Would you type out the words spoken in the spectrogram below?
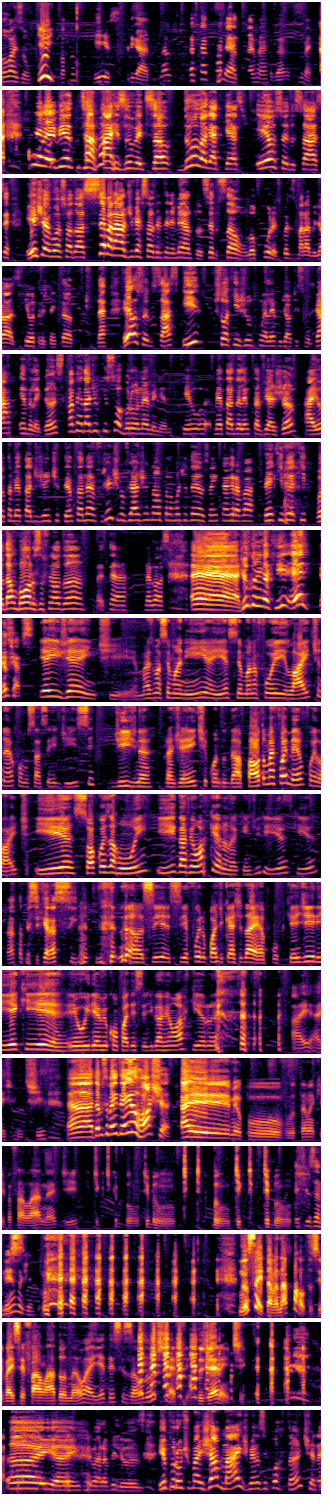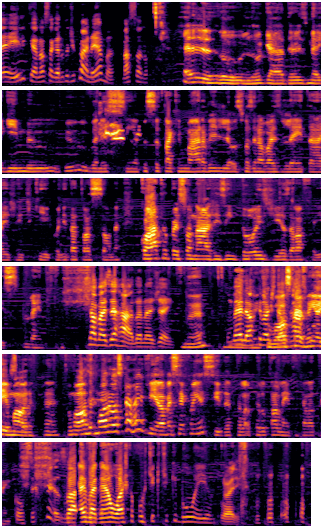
Faltou mais um. Ih! Vai ficar comendo, né? Mas Agora tudo bem. Bem-vindos a mais uma edição do LogadoCast. Eu sou Edu Sasser e chegou a sua dose semanal de diversão, entretenimento, sedução, loucuras, coisas maravilhosas e outras nem tanto, né? Eu sou Edu Sasser e estou aqui junto com um elenco de altíssimo garbo e elegância. Na verdade, o que sobrou, né, menino? Porque eu- metade do elenco tá viajando, aí outra metade a gente tenta, né? Gente, não viaja não, pelo amor de Deus, vem cá gravar. Vem aqui, vem aqui. Vou dar um bônus no final do ano. Vai ter negócio. É, junto comigo aqui, ele, Leandro Chaves. E aí, gente? Mais uma semaninha aí. Essa semana foi light, né? Como o Sacer disse. Diz, né? Pra gente quando dá a pauta, mas foi mesmo, foi light. E só coisa ruim. E Gavião Arqueiro, né? Quem diria que. Ah, tá, pensei que era assim. Não, se, se foi no podcast da Apple. Quem diria que eu iria me compadecer de Gavião Arqueiro, né? Ai, ai, gente. Ah, temos também Danilo Rocha. Aê, meu povo! Tamo aqui pra falar, né, de tic tic boom, tic boom, tic tic boom, tic tic tic boom. Precisa mesmo, Isso. gente? Não sei, tava na pauta. Se vai ser falado ou não, aí é decisão do chefe, do gerente. Ai, ai, que maravilhoso. E por último, mas jamais menos importante, né? Ele que é a nossa garota de Ipanema, Massano. Hello, Logaders, Maggie Moo, uh, Vanessinha com sotaque maravilhoso, fazendo a voz lenta. Ai, gente, que ícone da atuação, né? Quatro personagens em dois dias ela fez. Lento, Jamais errada, né, gente? né? O melhor que Gente, nós O temos Oscar vem aí uma hora. É. Uma, hora uma hora o Oscar vai vir, ela vai ser conhecida pela, pelo talento que ela tem. Com certeza. Vai, vai ganhar o Oscar por Tic Tic Boom aí,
